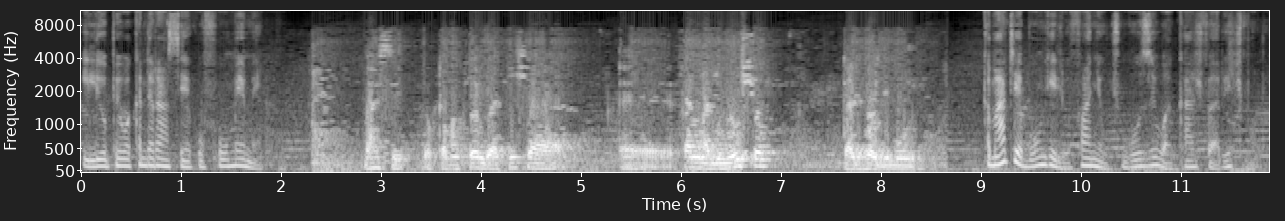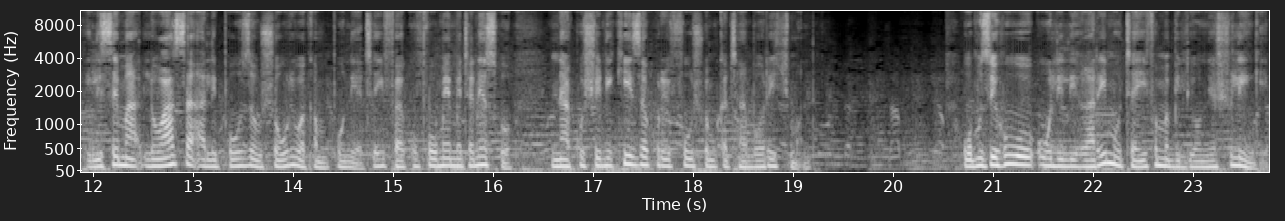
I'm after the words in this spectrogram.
iliyopewa kandarasi ya kufua umeme. basi Dr. Makembe akisha eh, fanya majumuisho talihoji bunge. Kamati ya bunge iliyofanya uchunguzi wa kashfa ya Richmond ilisema Lowassa alipouza ushauri wa kampuni ya taifa ya kufua umeme TANESCO na kushinikiza kurefushwa mkataba wa Richmond. Uamuzi huo uliligharimu taifa mabilioni ya shilingi.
